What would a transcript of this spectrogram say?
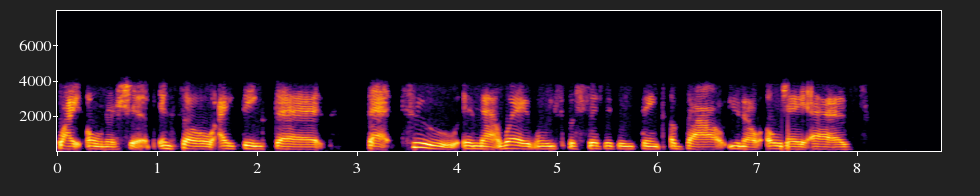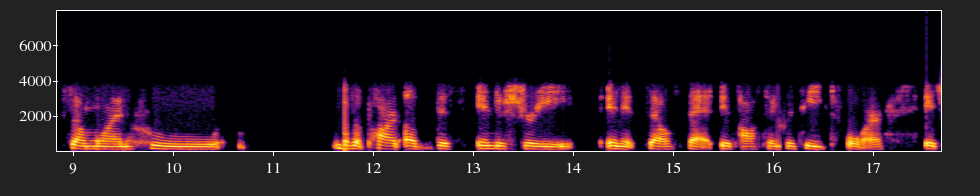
white ownership. And so I think that that too in that way when we specifically think about, you know, OJ as someone who was a part of this industry in itself that is often critiqued for its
